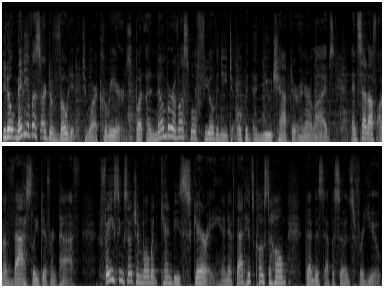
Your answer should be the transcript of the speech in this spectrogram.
You know, many of us are devoted to our careers, but a number of us will feel the need to open a new chapter in our lives and set off on a vastly different path. Facing such a moment can be scary, and if that hits close to home, then this episode's for you.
